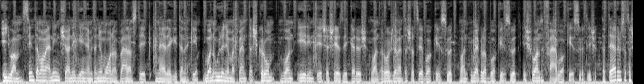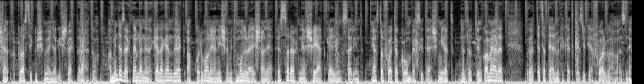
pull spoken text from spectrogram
Így van, szinte ma már nincs olyan igény, amit a nyomólap választék ne elégítene ki. Van új lenyomatmentes krom, van érintéses érzékelős, van a rozsdementes acélból készült, van üveglapból készült, és van fából készült is. De természetesen a klasszikus műanyag is megtalálható. Ha mindezek nem lennének elegendőek, akkor van olyan is, amit modulálisan lehet összerakni a saját kedvünk szerint. Ezt a fajta komplexit kapacitás miatt döntöttünk amellett, hogy a tetszett termékeket kezdjük el forgalmazni.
